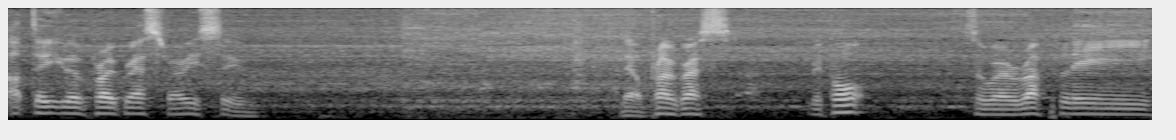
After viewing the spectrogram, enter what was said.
update you with progress very soon. Little progress report. So we're roughly,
